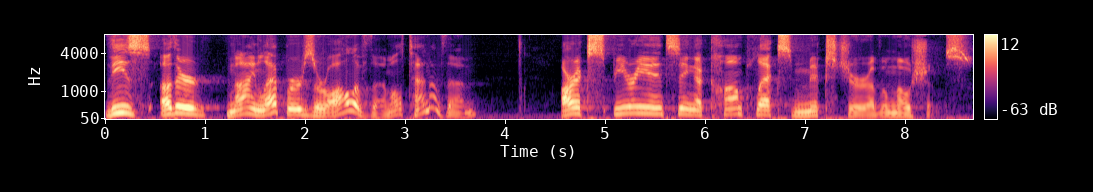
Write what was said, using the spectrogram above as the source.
these other nine lepers, or all of them, all ten of them, are experiencing a complex mixture of emotions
